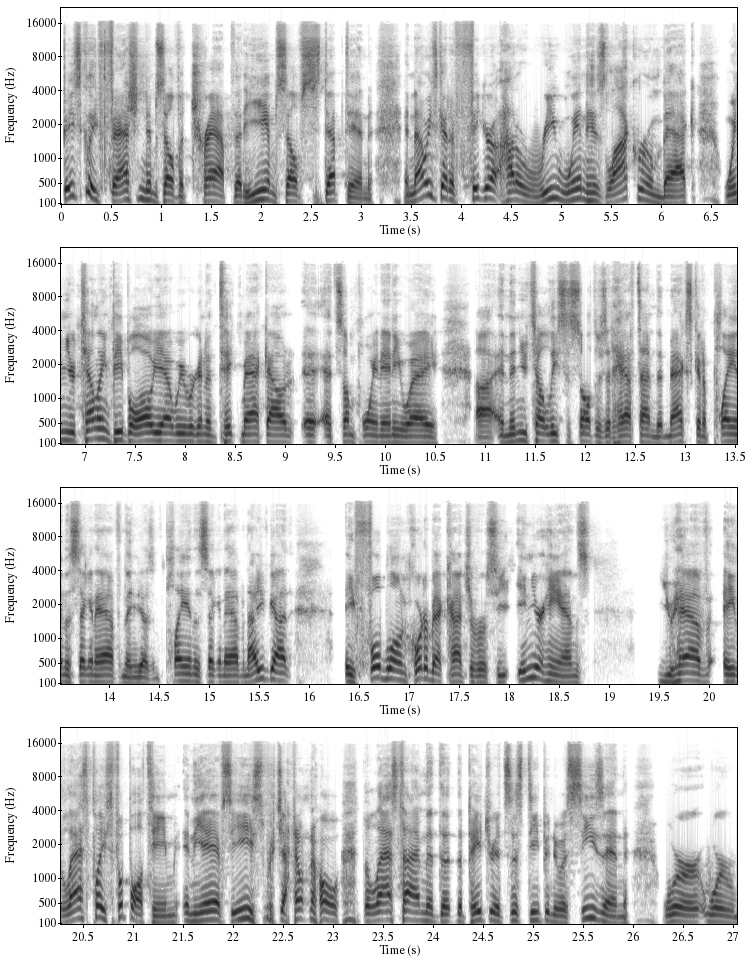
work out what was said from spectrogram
basically fashioned himself a trap that he himself stepped in. And now he's got to figure out how to re win his locker room back when you're telling people, oh, yeah, we were going to take Mac out at some point anyway. Uh, and then you tell Lisa Salters at halftime that Mac's going to play in the second half and then he doesn't play in the second half. And now you've got a full blown quarterback controversy in your hands you have a last place football team in the AFC East, which I don't know the last time that the, the Patriots this deep into a season were were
